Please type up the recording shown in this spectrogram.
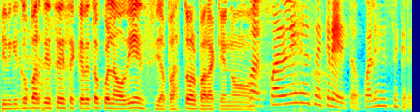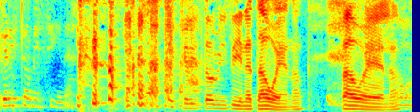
tienen que compartir ese secreto con la audiencia, pastor, para que no... ¿Cuál, cuál es el secreto? ¿Cuál es el secreto? Cristo Micina. Critomicina, está bueno. Está bueno.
